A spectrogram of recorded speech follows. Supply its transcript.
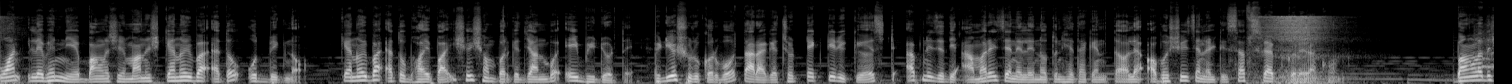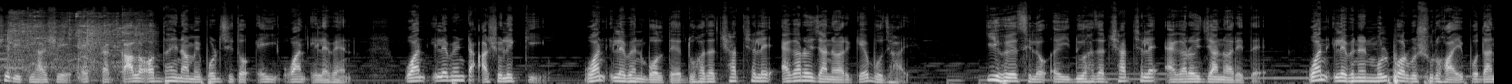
ওয়ান ইলেভেন নিয়ে বাংলাদেশের মানুষ কেনই বা এত উদ্বিগ্ন? কেনই বা এত ভয় পায়? সেই সম্পর্কে জানব এই ভিডিওতে। ভিডিও শুরু করব তার আগে ছোট্ট একটি রিকোয়েস্ট আপনি যদি আমার এই চ্যানেলে নতুন হয়ে থাকেন, তাহলে অবশ্যই চ্যানেলটি সাবস্ক্রাইব করে রাখুন। বাংলাদেশের ইতিহাসে একটা কালো অধ্যায় নামে পরিচিত এই ওয়ান ইলেভেন। ওয়ান ইলেভেনটা আসলে কি? ওয়ান ইলেভেন বলতে দু হাজার সাত সালে এগারোই জানুয়ারিকে বোঝায়। কি হয়েছিল এই দু হাজার সাত সালে এগারোই জানুয়ারিতে? ওয়ান ইলেভেনের মূল পর্ব শুরু হয় প্রধান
